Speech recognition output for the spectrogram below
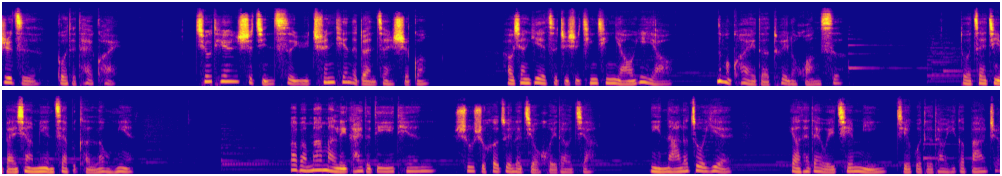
日子过得太快，秋天是仅次于春天的短暂时光，好像叶子只是轻轻摇一摇，那么快的褪了黄色，躲在季白下面，再不肯露面。爸爸妈妈离开的第一天，叔叔喝醉了酒回到家，你拿了作业，要他代为签名，结果得到一个巴掌。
